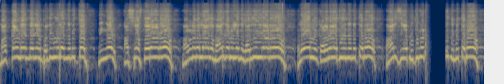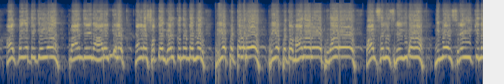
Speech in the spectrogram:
മക്കളുടെ എന്തെങ്കിലും പ്രതികൂല നിമിത്തം നിങ്ങൾ അസ്വസ്ഥരാണോ? മരണമല്ലാതെ മാർഗമില്ലെന്ന് കരുതുകയാണോ? അല്ലെങ്കിൽ കടലാതി നിമിത്തമോ മാനസിക ബുദ്ധിമുട്ട് നിമിത്തമോ ആത്മഹത്യ ചെയ്യാൻ പ്ലാൻ ചെയ്യുന്ന ആരെങ്കിലും ഞങ്ങളുടെ ശബ്ദം കേൾക്കുന്നുണ്ടെങ്കിൽ പ്രിയപ്പെട്ടവരെ പ്രിയപ്പെട്ട മാതാവേ പിതാവേ വാത്സല്യ സ്നേഹിത നിങ്ങൾ സ്നേഹിക്കുന്ന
